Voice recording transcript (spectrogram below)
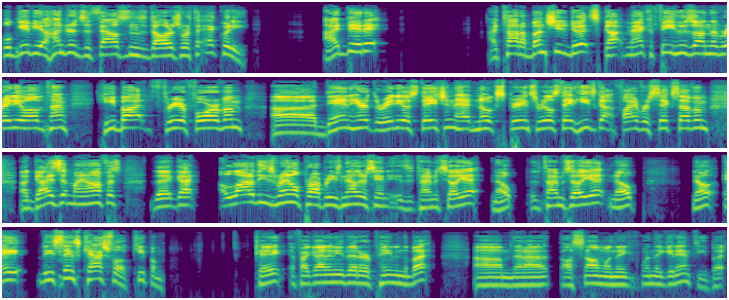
will give you hundreds of thousands of dollars worth of equity. I did it. I taught a bunch of you to do it. Scott McAfee, who's on the radio all the time, he bought three or four of them. Uh, Dan here at the radio station had no experience in real estate. He's got five or six of them. Uh, guys at my office that got a lot of these rental properties. Now they're saying, is it time to sell yet? Nope. Is it time to sell yet? Nope. No. Hey, these things cash flow. Keep them. Okay. If I got any that are a pain in the butt, um, then I, I'll sell them when they when they get empty. But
